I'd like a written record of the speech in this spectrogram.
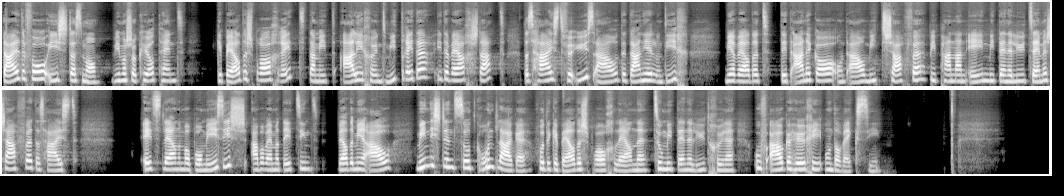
Teil davon ist, dass man, wie wir schon gehört haben, Gebärdensprache redet, damit alle mitreden in der Werkstatt. Das heißt für uns auch, der Daniel und ich, wir werden dort hingehen und auch mitschaffen, bei Panan Ein mit diesen Leuten zusammenarbeiten. Das heißt, jetzt lernen wir Burmesisch, aber wenn wir dort sind, werden wir auch mindestens so die Grundlagen von der Gebärdensprache lernen, um mit diesen Leuten auf Augenhöhe unterwegs zu sein.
